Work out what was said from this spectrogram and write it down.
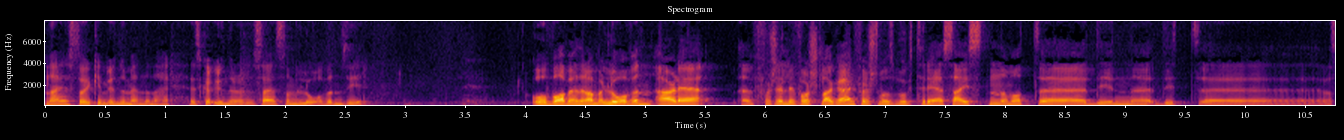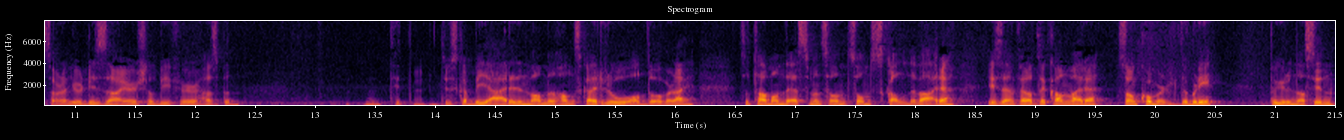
Nei, det står ikke under mennene her. De skal underordne seg som loven sier. Og hva mener han med loven? Er det forskjellige forslag her. Første Mosebok 3,16 om at uh, din, eh, ditt Hva står det? Your desire shall be for your husband. Du skal begjære din mann, men han skal råde over deg. Så tar man det som en sånn 'sånn skal det være', istedenfor at det kan være 'sånn kommer det til å bli' pga. synd.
